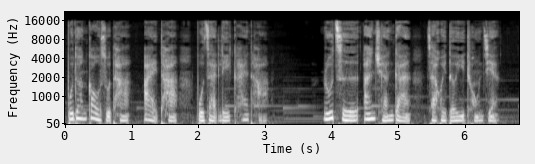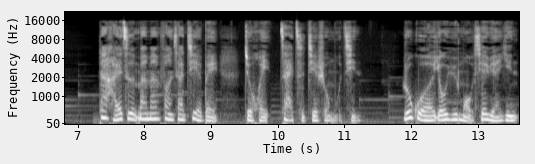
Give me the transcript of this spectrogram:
不断告诉他爱他，不再离开他。如此，安全感才会得以重建。待孩子慢慢放下戒备，就会再次接受母亲。如果由于某些原因，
